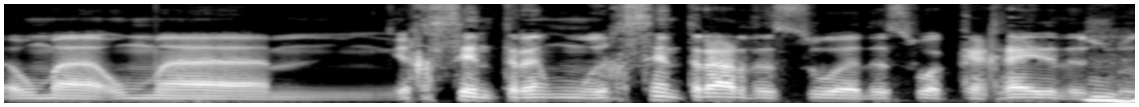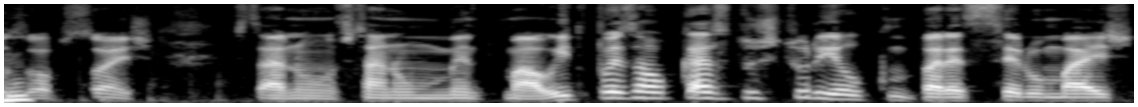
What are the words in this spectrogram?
uma, uma hum, recentra, um recentrar da sua, da sua carreira, das suas uhum. opções. Está num, está num momento mau. E depois há o caso do Estoril, que me parece ser o mais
